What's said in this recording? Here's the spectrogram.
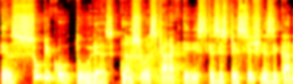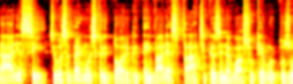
ter subculturas com suas características específicas de cada área, sim. Se você pega um escritório que tem várias práticas de negócio que é muito usual,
